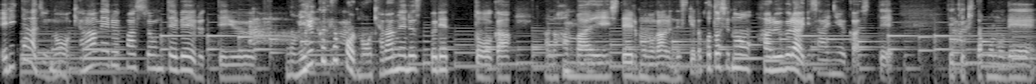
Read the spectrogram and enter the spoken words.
エリタージュのキャラメルパッションテベールっていうあのミルクチョコのキャラメルスプレッドがあの販売しているものがあるんですけど今年の春ぐらいに再入荷して出てきたもので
